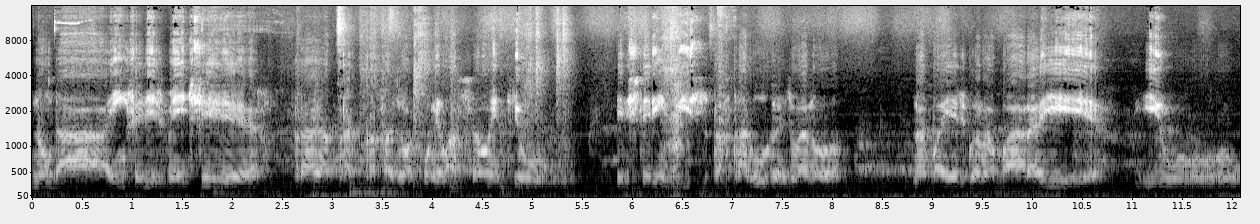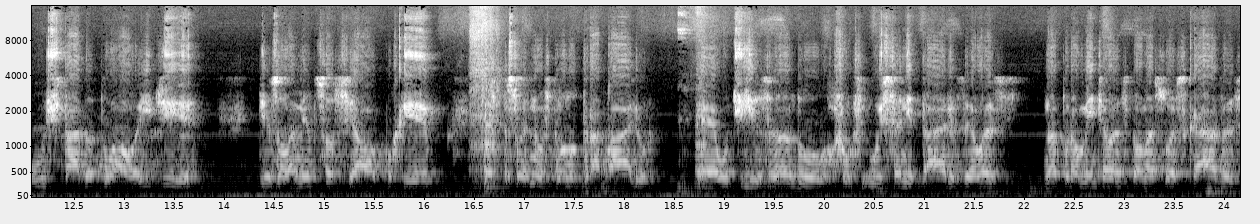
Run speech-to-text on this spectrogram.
não dá, infelizmente, para fazer uma correlação entre o, eles terem visto tartarugas lá no, na Baía de Guanabara e, e o, o estado atual aí de, de isolamento social, porque as pessoas não estão no trabalho é, utilizando os sanitários, elas naturalmente elas estão nas suas casas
